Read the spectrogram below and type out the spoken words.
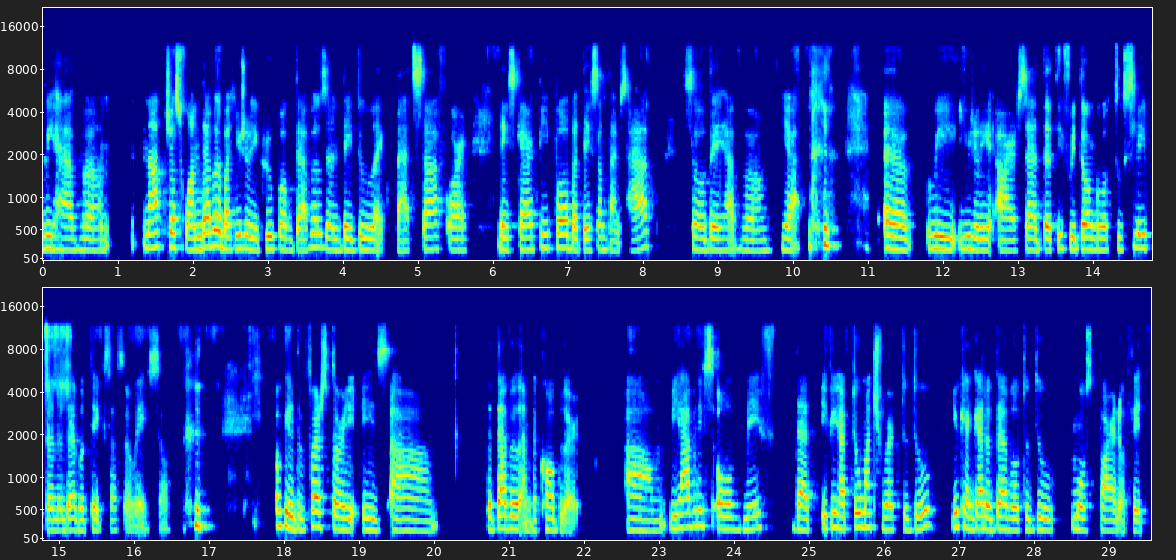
We have um, not just one devil, but usually a group of devils, and they do like bad stuff or they scare people, but they sometimes help. So they have, um, yeah. uh, we usually are sad that if we don't go to sleep, then the devil takes us away. So, okay, the first story is um, the devil and the cobbler. Um, we have this old myth that if you have too much work to do, you can get a devil to do most part of it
